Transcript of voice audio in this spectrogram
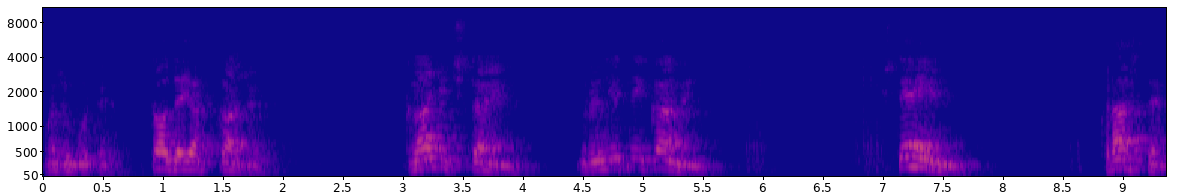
Може бути. Хто де як каже. Гранітштейн. Гранітний камінь. Штейн. Красти.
